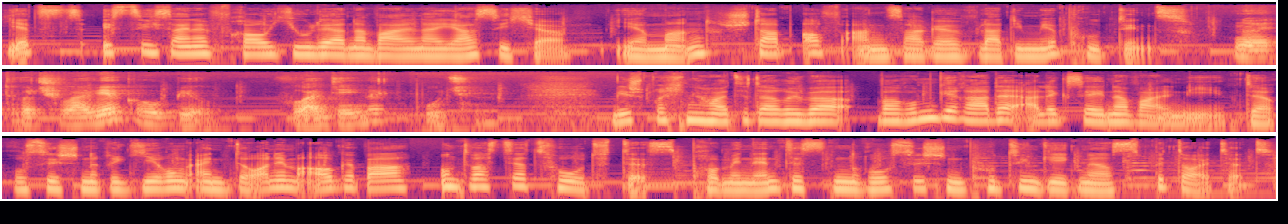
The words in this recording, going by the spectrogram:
Jetzt ist sich seine Frau Julia Nawalnaja sicher. Ihr Mann starb auf Ansage Wladimir Putins. Но этого человека убил Wladimir Putin. Wir sprechen heute darüber, warum gerade Alexei Nawalny der russischen Regierung ein Dorn im Auge war und was der Tod des prominentesten russischen Putin-Gegners bedeutet.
